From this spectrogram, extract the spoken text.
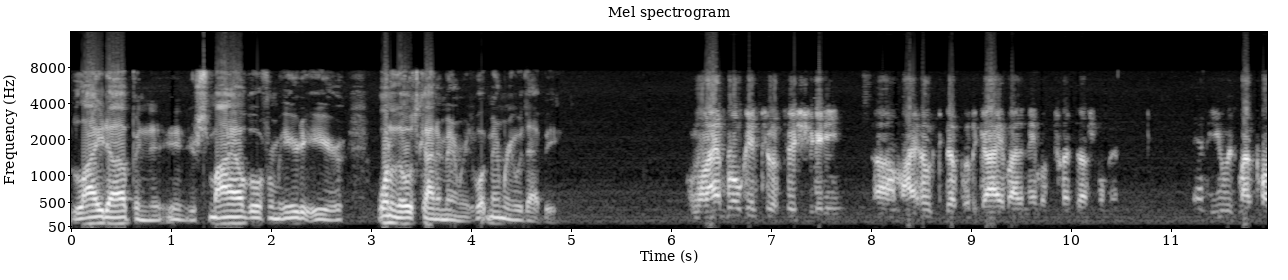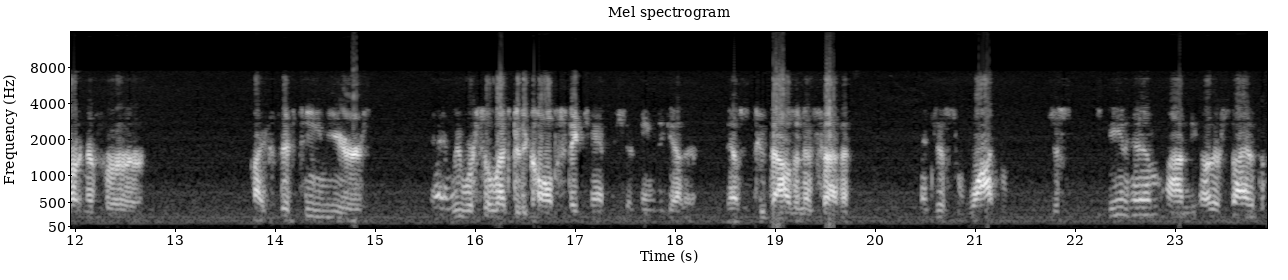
light up and, and your smile go from ear to ear? One of those kind of memories. What memory would that be? When I broke into officiating, um, I hooked up with a guy by the name of Trent Eshelman, and he was my partner for like 15 years, and we were selected to call the state championship game together. That was 2007, and just watching, seeing him on the other side of the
